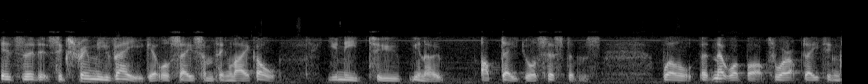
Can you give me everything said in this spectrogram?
is that it's extremely vague. It will say something like, "Oh, you need to you know update your systems." Well, at Network Box, we're updating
